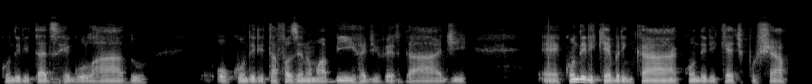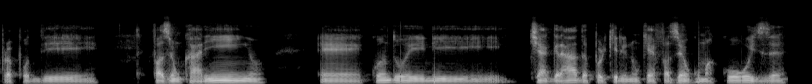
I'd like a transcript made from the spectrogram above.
quando ele está desregulado ou quando ele está fazendo uma birra de verdade, é, quando ele quer brincar, quando ele quer te puxar para poder fazer um carinho, é, quando ele te agrada porque ele não quer fazer alguma coisa.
